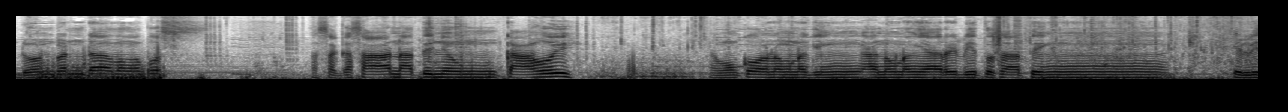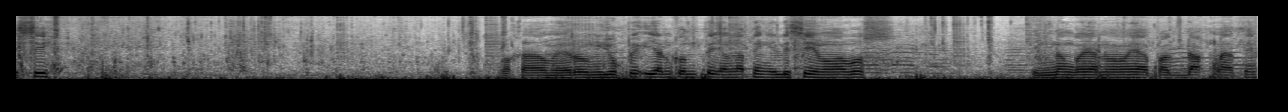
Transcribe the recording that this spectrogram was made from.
doon banda mga boss. Nasagasaan natin yung kahoy. Ewan ko anong naging anong nangyari dito sa ating ilisi. Baka merong yupi yan konti ang ating ilisi mga boss. Tingnan ko yan mamaya pag dock natin.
